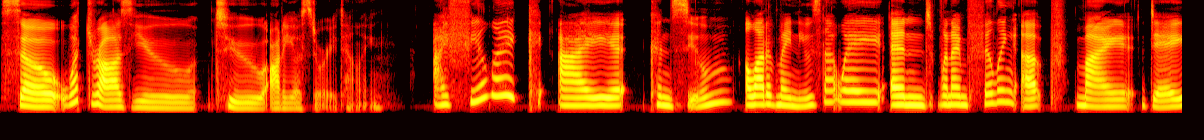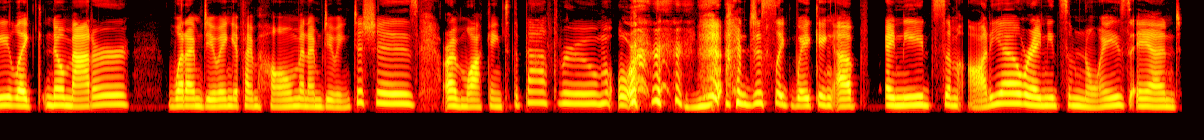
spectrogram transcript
So, what draws you to audio storytelling? I feel like I consume a lot of my news that way. And when I'm filling up my day, like no matter what I'm doing, if I'm home and I'm doing dishes or I'm walking to the bathroom or mm-hmm. I'm just like waking up, I need some audio or I need some noise. And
